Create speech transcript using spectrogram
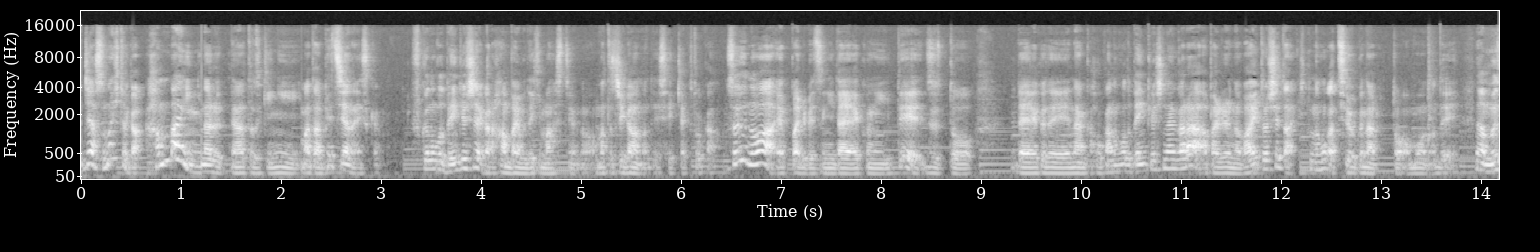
じゃあその人が販売員になるってなった時にまた別じゃないですか。服のこと勉強したいから販売もできますっていうのはまた違うので接客とかそういうのはやっぱり別に大学にいてずっと大学でなんか他のこと勉強しながらアパレルのバイトしてた人の方が強くなるとは思うので、だから難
